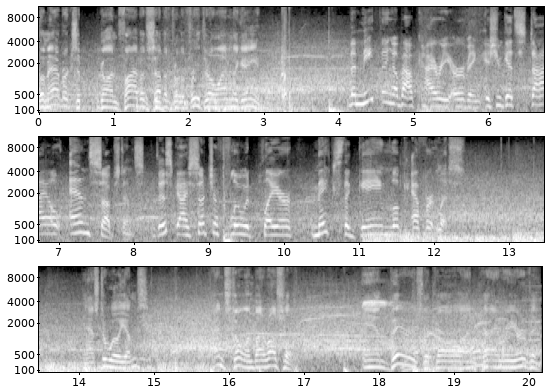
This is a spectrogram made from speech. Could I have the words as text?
The Mavericks have gone 5 of 7 from the free throw line in the game. The neat thing about Kyrie Irving is you get style and substance. This guy's such a fluid player, makes the game look effortless. Pass to Williams. And stolen by Russell. And there's the call on Kyrie Irving.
